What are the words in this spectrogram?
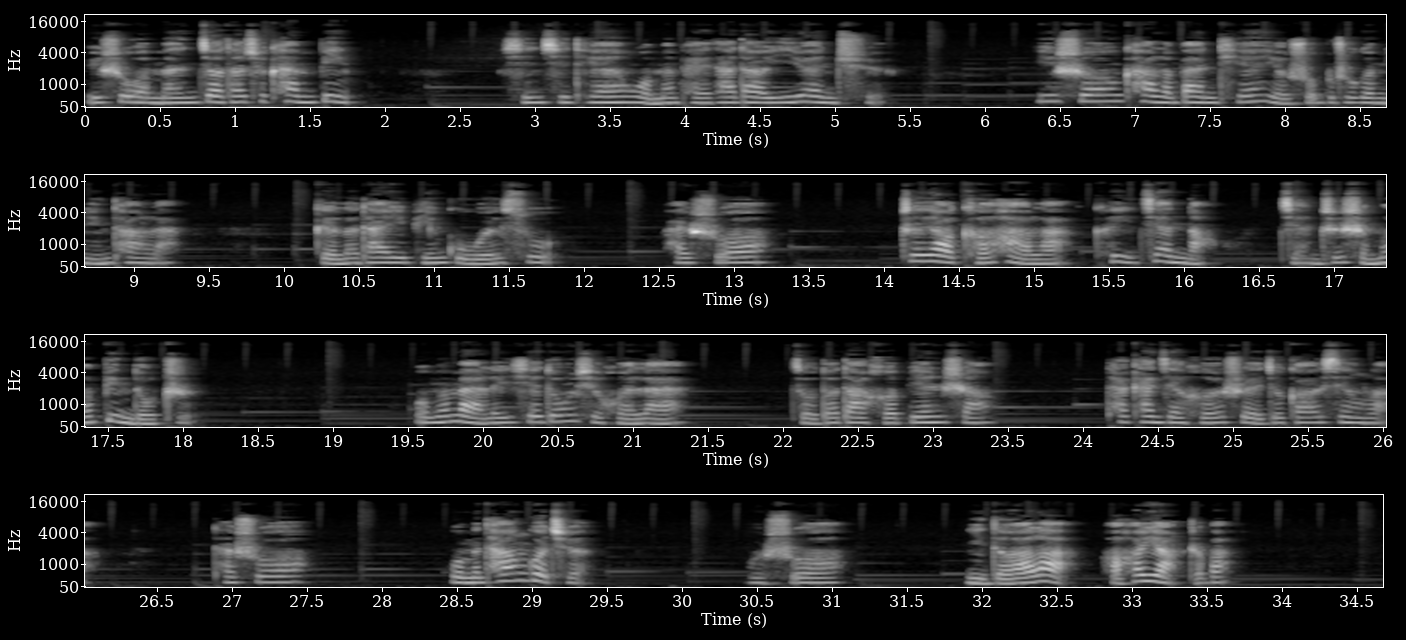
于是我们叫她去看病。星期天我们陪她到医院去，医生看了半天也说不出个名堂来。给了他一瓶谷维素，还说这药可好了，可以健脑，简直什么病都治。我们买了一些东西回来，走到大河边上，他看见河水就高兴了。他说：“我们趟过去。”我说：“你得了，好好养着吧。”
